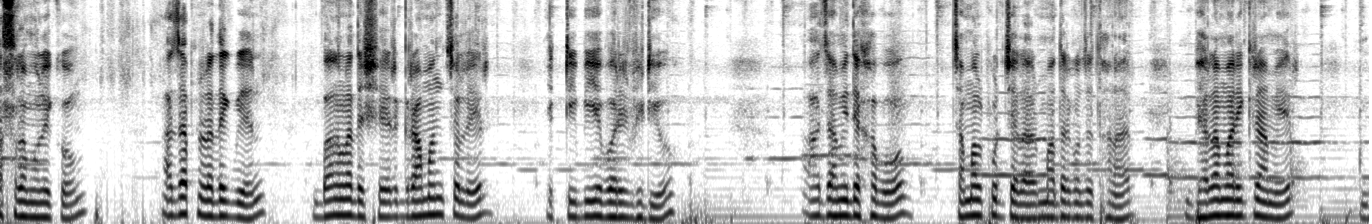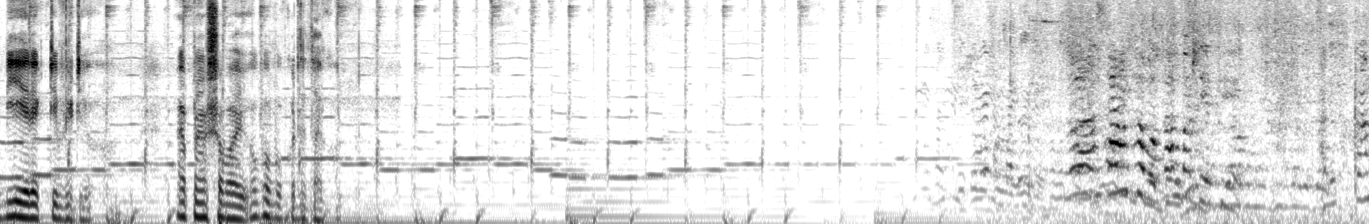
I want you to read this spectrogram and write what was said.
আসসালামু আলাইকুম। আজ আপনারা দেখবেন বাংলাদেশের গ্রামাঞ্চলের একটি বিয়ে বাড়ির ভিডিও। আজ আমি দেখাবো জামালপুর জেলার মাদারগঞ্জ থানার ভেলামারি গ্রামের বিয়ের একটি ভিডিও। আপনারা সবাই উপভোগ করতে থাকুন। কাম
